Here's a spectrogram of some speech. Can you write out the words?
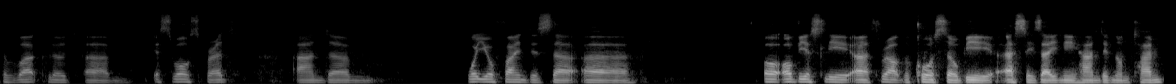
the workload um, is well spread, and um, what you'll find is that uh, obviously uh, throughout the course there'll be essays that you need handed on time,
